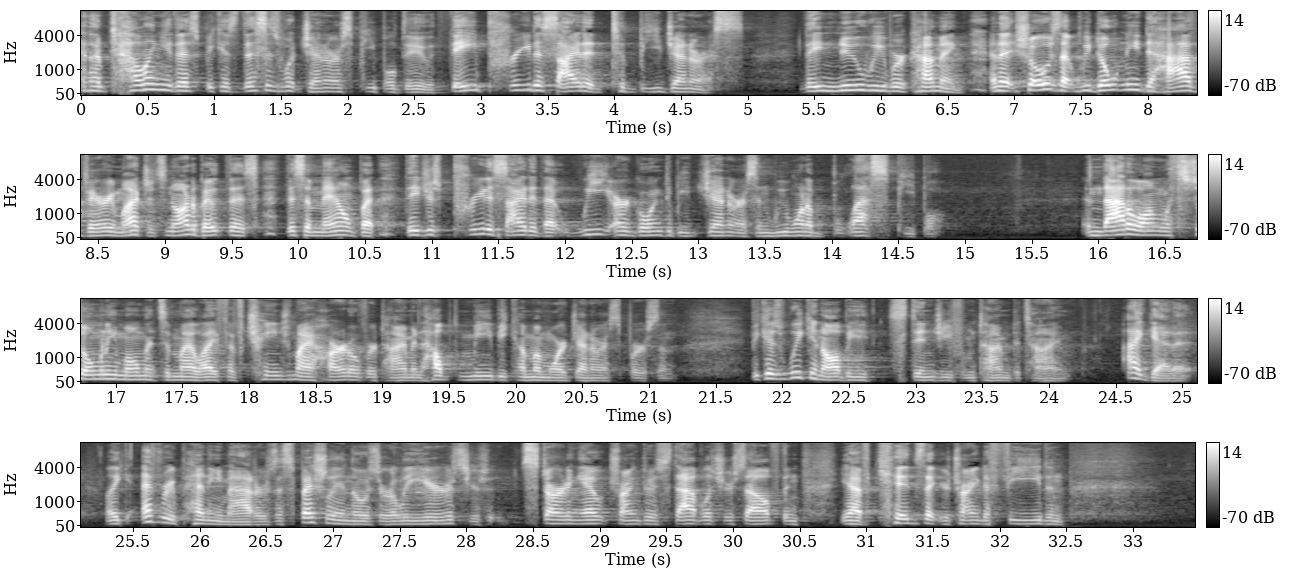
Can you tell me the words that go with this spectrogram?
And I'm telling you this because this is what generous people do. They pre decided to be generous. They knew we were coming. And it shows that we don't need to have very much. It's not about this, this amount, but they just pre decided that we are going to be generous and we want to bless people. And that, along with so many moments in my life, have changed my heart over time and helped me become a more generous person. Because we can all be stingy from time to time. I get it. Like every penny matters, especially in those early years. You're starting out trying to establish yourself, and you have kids that you're trying to feed. And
